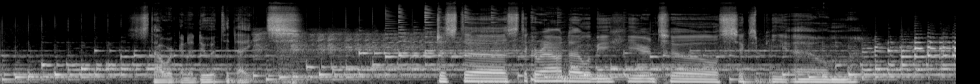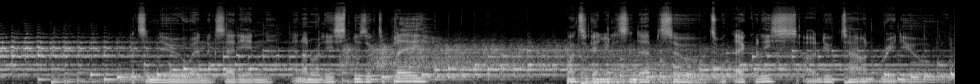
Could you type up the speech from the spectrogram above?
That's how we're gonna do it tonight. Just uh, stick around. Uh, we'll be here until 6 p.m. Got some new and exciting and unreleased music to play. Once again, you listen to episodes with Egg Release on Newtown Radio.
